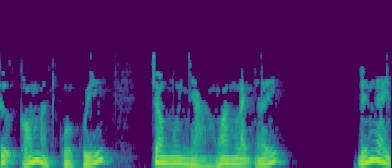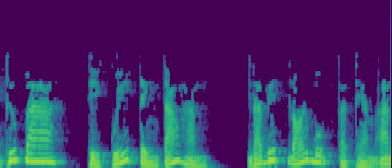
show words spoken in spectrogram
sự có mặt của quý trong ngôi nhà hoang lạnh ấy. Đến ngày thứ ba thì quý tỉnh táo hẳn, đã biết đói bụng và thèm ăn.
